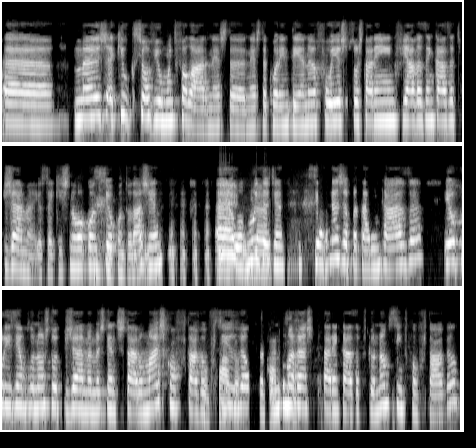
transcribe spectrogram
Ah, mas aquilo que se ouviu muito falar nesta, nesta quarentena foi as pessoas estarem enfiadas em casa de pijama. Eu sei que isto não aconteceu com toda a gente. Ah, houve muita gente que se arranja para estar em casa. Eu, por exemplo, não estou de pijama, mas tento estar o mais confortável, Confortável, possível. Claro não me arranjo para estar em casa porque eu não me sinto confortável.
